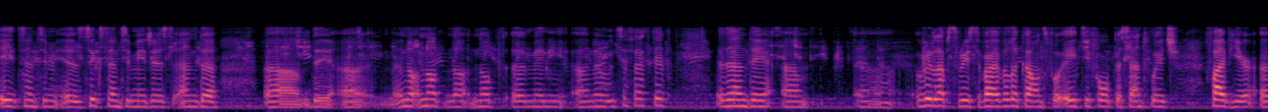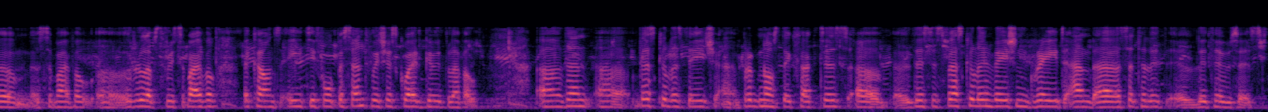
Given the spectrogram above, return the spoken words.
eight centimeters, uh, six centimeters, and uh, the not not not, not many nodes affected, then the um, uh, relapse-free survival accounts for 84%, which five-year um, survival, uh, relapse-free survival accounts 84%, which is quite good level. Uh, then vascular stage prognostic factors. this is vascular invasion, grade, and cytolytosis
